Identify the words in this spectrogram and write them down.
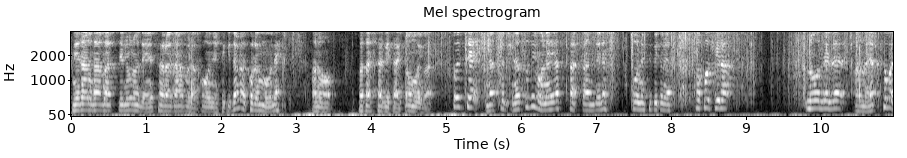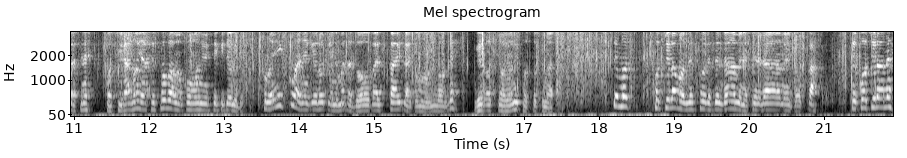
値段が上がってるので、サラダ油購入してきたので、これもね、あの、渡してあげたいと思います。そして、夏日、夏日もね、安かったんでね、購入してきております。まあ、こちら、のでね、あの、焼きそばですね。こちらの焼きそばも購入してきてるんで、この1個はね、ゲロチョンでまた動画で使いたいと思うので、ゲロチョン用に取っときます。で、まず、こちらもね、そうですね、ラーメンですね、ラーメンとか、で、こちらね、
